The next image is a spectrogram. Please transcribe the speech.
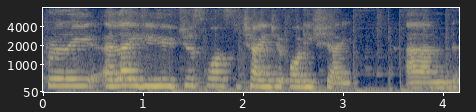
for the a lady who just wants to change her body shape and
